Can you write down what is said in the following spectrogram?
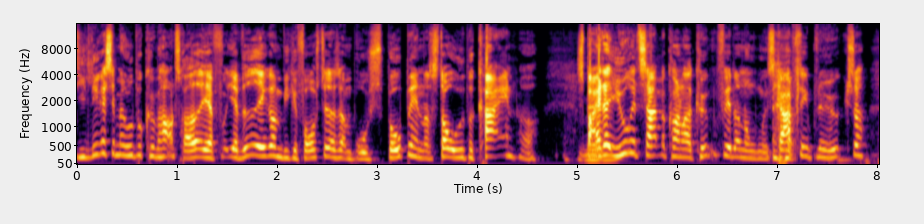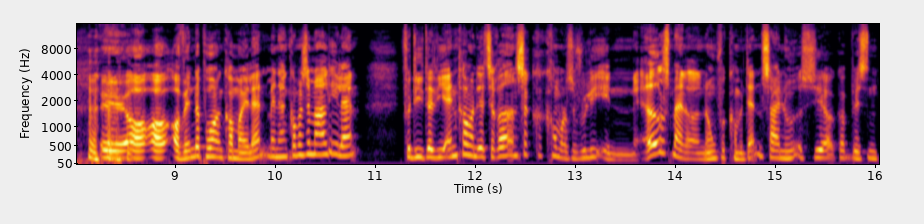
De ligger simpelthen ude på Københavns Stræde. Jeg, jeg ved ikke, om vi kan forestille os, om Bruce Bogbinder står ude på kajen og spejder ivrigt sammen med Konrad Køkkenfedt og nogle skarpslebende økser øh, og, og, og, venter på, at han kommer i land. Men han kommer simpelthen aldrig i land. Fordi da de ankommer der til redden, så kommer der selvfølgelig en adelsmand eller nogen fra kommandanten sejlen ud og siger, og sådan,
